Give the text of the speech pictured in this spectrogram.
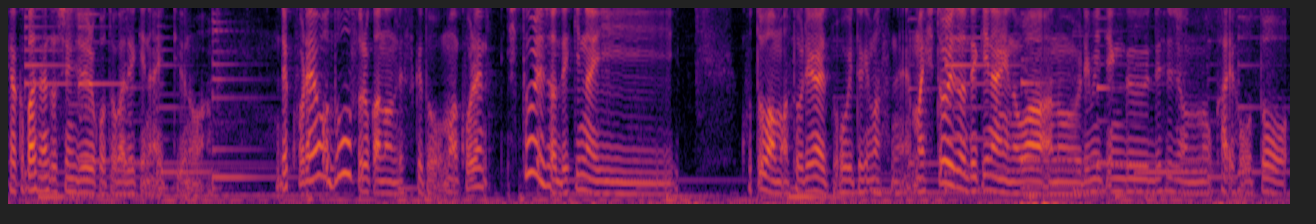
100%信じることができないっていうのは。でこれをどうするかなんですけど、まあ、これ一人じゃできないことはまあとりあえず置いときますね。まあ、一人じゃできないのはあのリミティングディシジョンの解放と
